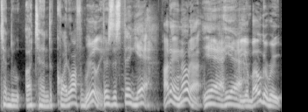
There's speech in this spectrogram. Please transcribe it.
tend to attend quite often. Really? There's this thing, yeah, I didn't know that. yeah, yeah, The iboga root.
